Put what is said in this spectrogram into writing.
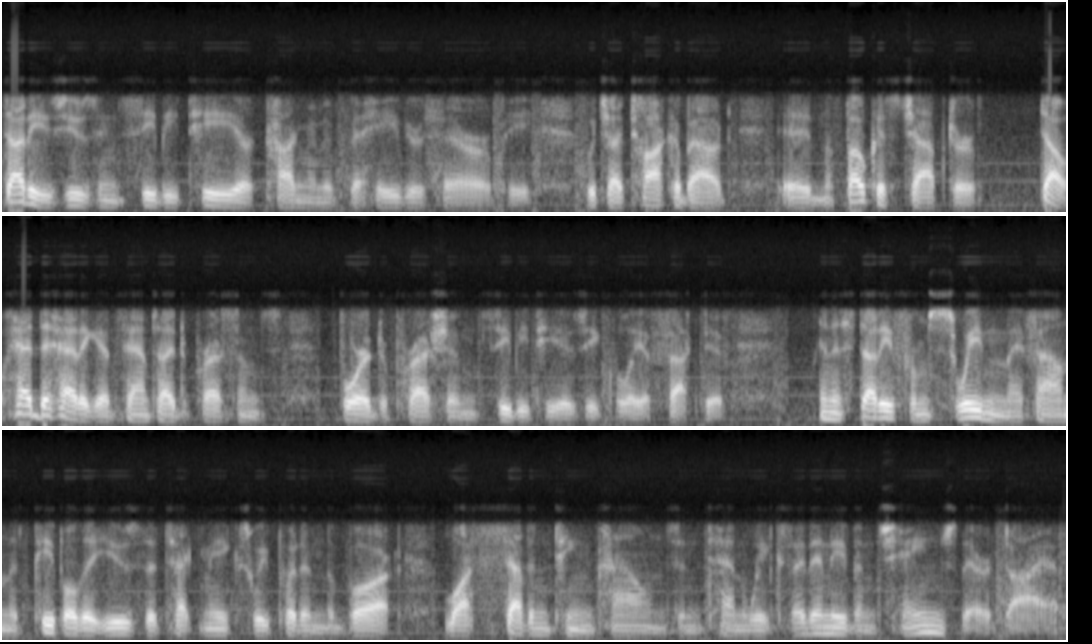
studies using CBT or cognitive behavior therapy, which I talk about in the focus chapter. So head to head against antidepressants for depression, CBT is equally effective. In a study from Sweden, they found that people that use the techniques we put in the book lost 17 pounds in 10 weeks. They didn't even change their diet.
